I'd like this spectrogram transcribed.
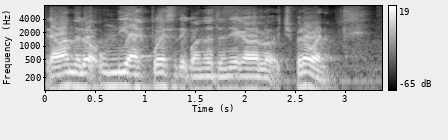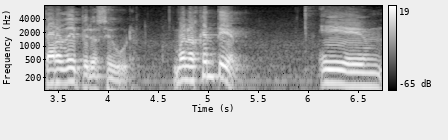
grabándolo un día después de cuando tendría que haberlo hecho. Pero bueno, tarde pero seguro. Bueno, gente, eh,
